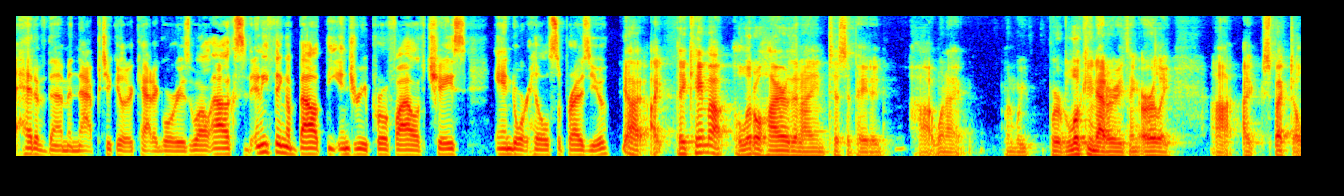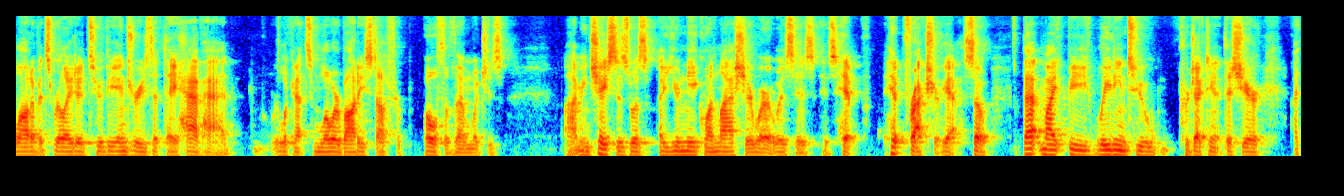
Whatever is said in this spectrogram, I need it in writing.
ahead of them in that particular category as well. Alex, did anything about the injury profile of Chase and or Hill surprise you? Yeah, I, they came out a little higher than I anticipated uh, when I when we were looking at everything early. Uh, I expect a lot of it's related to the injuries that they have had. We're looking at some lower body stuff for both of them, which is, I mean, Chase's was a unique one last year where it was his his hip hip fracture. Yeah, so that might be leading to projecting it this year. I,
